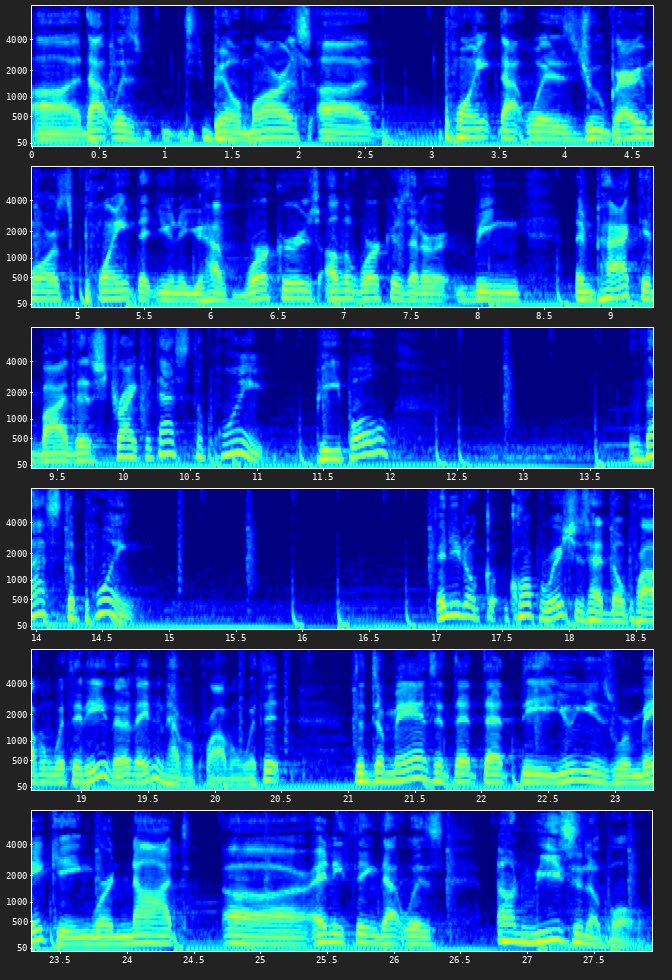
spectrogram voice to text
uh, that was Bill Maher's uh, point. That was Drew Barrymore's point that, you know, you have workers, other workers that are being impacted by this strike. But that's the point, people. That's the point. And, you know, co- corporations had no problem with it either. They didn't have a problem with it the demands that, that, that the unions were making were not uh, anything that was unreasonable.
